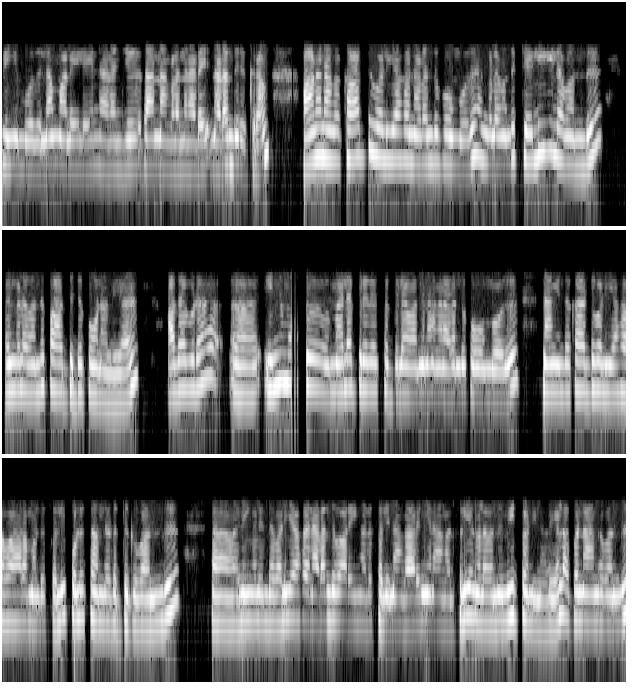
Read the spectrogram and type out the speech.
பெய்யும் போதெல்லாம் மழையிலேயே நனைஞ்சு தான் நாங்கள் அந்த நடை நடந்திருக்கிறோம். ஆனால் நாங்கள் காட்டு வழியாக நடந்து போகும்போது எங்களை வந்து டெல்லியில் வந்து எங்களை வந்து பார்த்துட்டு போனவையால் அதை விட இன்னும் ஒரு மலை பிரதேசத்தில் வந்து நாங்கள் நடந்து போகும்போது நாங்கள் இந்த காட்டு வழியாக வாரோம்னு சொல்லி போலீஸ் அந்த இடத்துக்கு வந்து நீங்கள் இந்த வழியாக நடந்து வரீங்கன்னு சொல்லி நாங்கள் அறிஞனாங்கன்னு சொல்லி எங்களை வந்து மீட் பண்ணினவைகள். அப்போ நாங்கள் வந்து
